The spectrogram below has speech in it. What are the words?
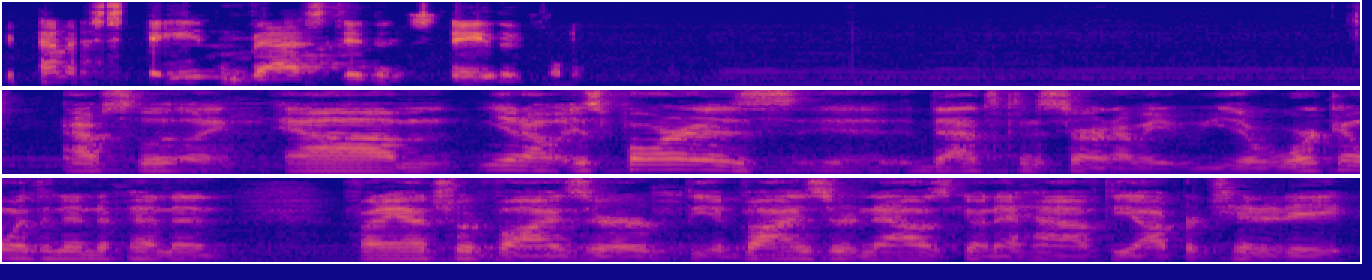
to kind of stay invested and stay the course. Absolutely. Um, you know, as far as uh, that's concerned, I mean, you're working with an independent financial advisor. The advisor now is going to have the opportunity.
